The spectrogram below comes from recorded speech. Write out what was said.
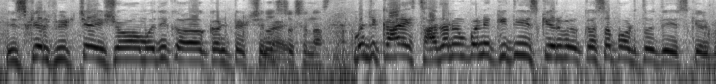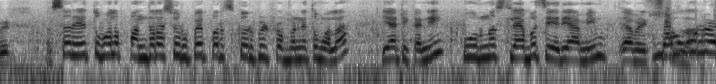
स्क्वेअर फीटच्या हिशोबामध्ये कंस्ट्रक्शन Construction असणार. म्हणजे काय साधारणपणे किती स्क्वेअर कसं पडतो ते स्क्वेअर फीट? सर हे तुम्हाला पंधराशे रुपये पर स्क्वेअर फीट प्रमाणे तुम्हाला या ठिकाणी पूर्ण स्लॅबच एरिया आम्ही. संपूर्ण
